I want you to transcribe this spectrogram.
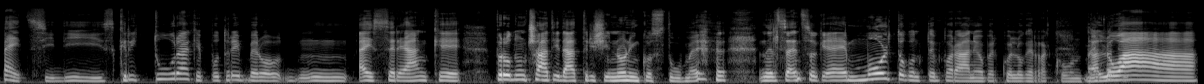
pezzi di scrittura che potrebbero mh, essere anche pronunciati da attrici non in costume, nel senso che è molto contemporaneo per quello che racconta. Ma Lo infatti- ha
